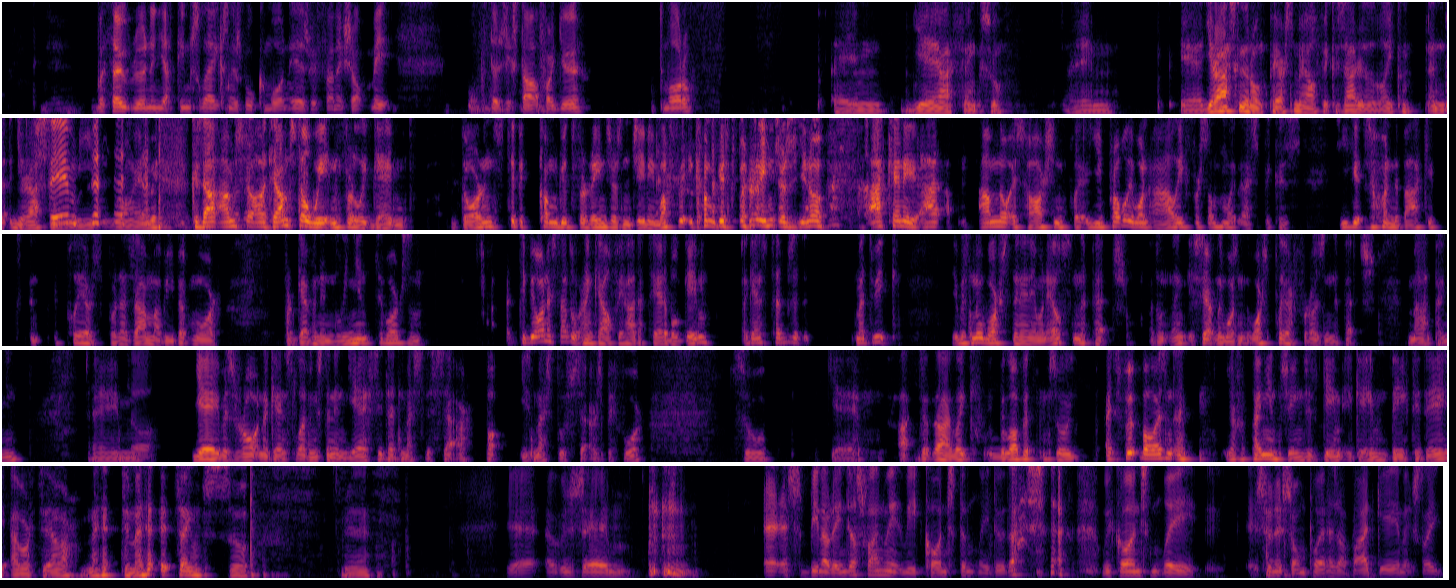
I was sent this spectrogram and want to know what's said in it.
without ruining your team selection, as we'll come on to as we finish up, mate, does he start for you tomorrow? Um, yeah, I think so. Um, yeah, you're asking the wrong person, Alfie, because I really like him, and you're asking Same. me wrong anyway. Because I'm still like I'm still waiting for like um, Dorrans to become good for Rangers and Jamie Murphy to come good for Rangers. You know, I kind of I I'm not as harsh in play. You probably want Ali for something like this because he gets on the back of players, whereas I'm a wee bit more forgiving and lenient towards them. To be honest, I don't think Alfie had a terrible game against Hibs at midweek. He was no worse than anyone else in the pitch. I don't think he certainly wasn't the worst player for us in the pitch, in my opinion. Um, no yeah, he was rotten against Livingston, and yes, he did miss the sitter, but he's missed those sitters before. So, yeah, I, I like we love it. So it's football, isn't it? Your opinion changes game to game, day to day, hour to hour, minute to minute at times. So, yeah, yeah, it was. um It's been a Rangers fan, mate. We constantly do this. we constantly as soon as some player has a bad game, it's like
